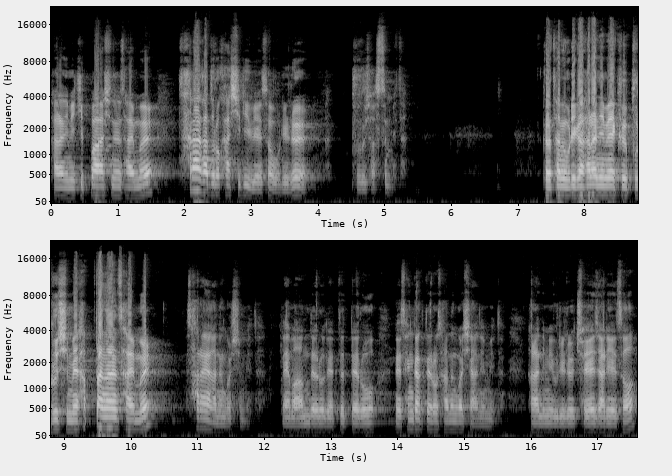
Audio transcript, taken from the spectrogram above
하나님이 기뻐하시는 삶을 살아가도록 하시기 위해서 우리를 부르셨습니다. 그렇다면 우리가 하나님의 그 부르심에 합당한 삶을 살아야 하는 것입니다. 내 마음대로, 내 뜻대로, 내 생각대로 사는 것이 아닙니다. 하나님이 우리를 죄의 자리에서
